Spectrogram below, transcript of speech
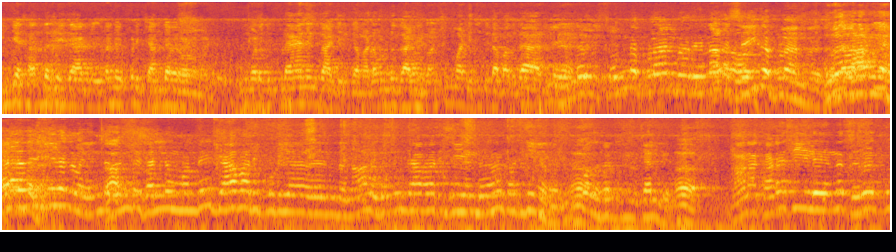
இங்க சந்தை செய்த ஆக்களுக்கு தான் எப்படி சந்தை வரணும் உங்களுக்கு பிளானிங் காட்டியிருக்க மாட்டோம் ஒன்றும் காட்டியிருக்கோம் சும்மா டிஸ்ட்ரிக்டா பார்த்துட்டா சொன்ன பிளான் வேறு என்ன? செய்த பிளான் இந்த ரெண்டு கல்லும் வந்து வியாபாரி கூடிய இந்த நாலு கல்லும் வியாபாரி செய்யறதுதான் கட்டினர் முப்பது கட்டின கல்லு ஆனா கடைசியில என்ன சிறப்பு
